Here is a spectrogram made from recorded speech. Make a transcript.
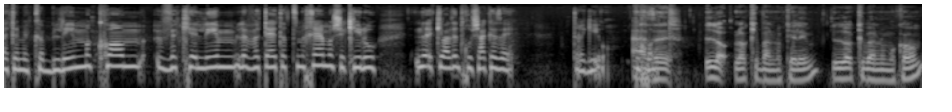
אתם מקבלים מקום וכלים לבטא את עצמכם, או שכאילו קיבלתם תחושה כזה, תרגיעו, אז, פחות. לא, לא קיבלנו כלים, לא קיבלנו מקום,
